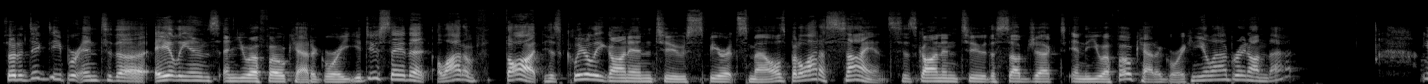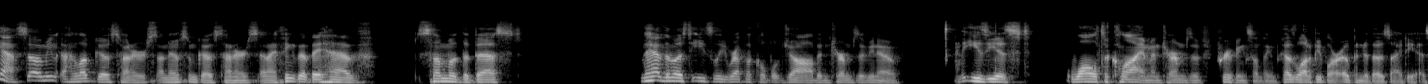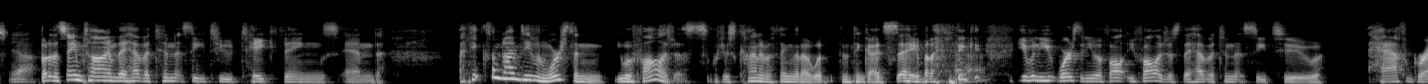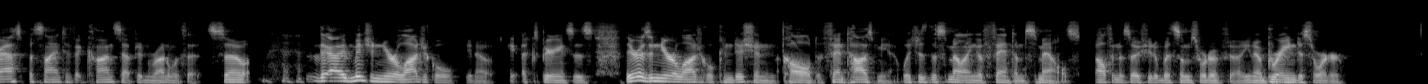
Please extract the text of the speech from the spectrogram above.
So, to dig deeper into the aliens and UFO category, you do say that a lot of thought has clearly gone into spirit smells, but a lot of science has gone into the subject in the UFO category. Can you elaborate on that? Yeah, so I mean, I love ghost hunters. I know some ghost hunters, and I think that they have some of the best. They have the most easily replicable job in terms of you know the easiest wall to climb in terms of proving something because a lot of people are open to those ideas. Yeah. But at the same time, they have a tendency to take things and I think sometimes even worse than ufologists, which is kind of a thing that I wouldn't think I'd say, but I think even worse than ufo- ufologists, they have a tendency to half grasp a scientific concept and run with it. So there, I mentioned neurological, you know, experiences. There is a neurological condition called phantosmia, which is the smelling of phantom smells, often associated with some sort of, uh, you know, brain disorder.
